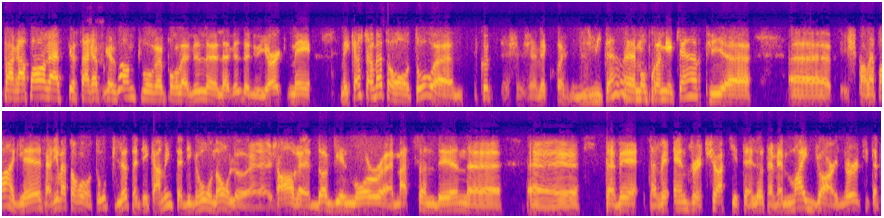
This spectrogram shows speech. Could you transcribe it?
par rapport à ce que ça représente pour pour la ville la ville de New York. Mais mais quand je suis arrivé à Toronto, euh, écoute, j'avais quoi, 18 ans, euh, mon premier camp, puis euh, euh, je parlais pas anglais, j'arrive à Toronto, puis là, t'as des quand même t'as des gros noms là, genre Doug Gilmore, Matt Sundin, euh, T'avais, t'avais Andrew Chuck qui était là, t'avais Mike Gardner, tu t'avais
